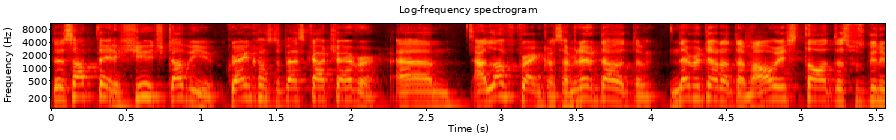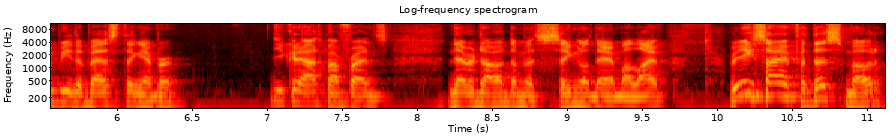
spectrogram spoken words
This update huge w. Grand Cross the best gacha ever. Um i love Grand Cross. I've never done with them. Never with them. I always thought this was going to be the best thing ever. You could ask my friends. Never done with them a single day in my life. Really excited for this mode.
